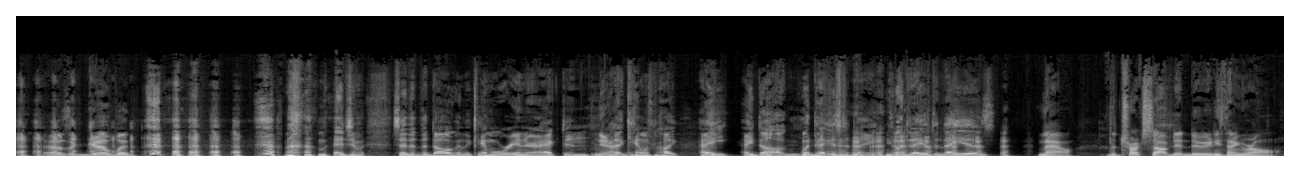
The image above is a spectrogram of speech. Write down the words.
That was a good one. Imagine said that the dog and the camel were interacting. Yeah. That camel was like, "Hey, hey, dog, what day is today? You know what day is today is?" Now, the truck stop didn't do anything wrong.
